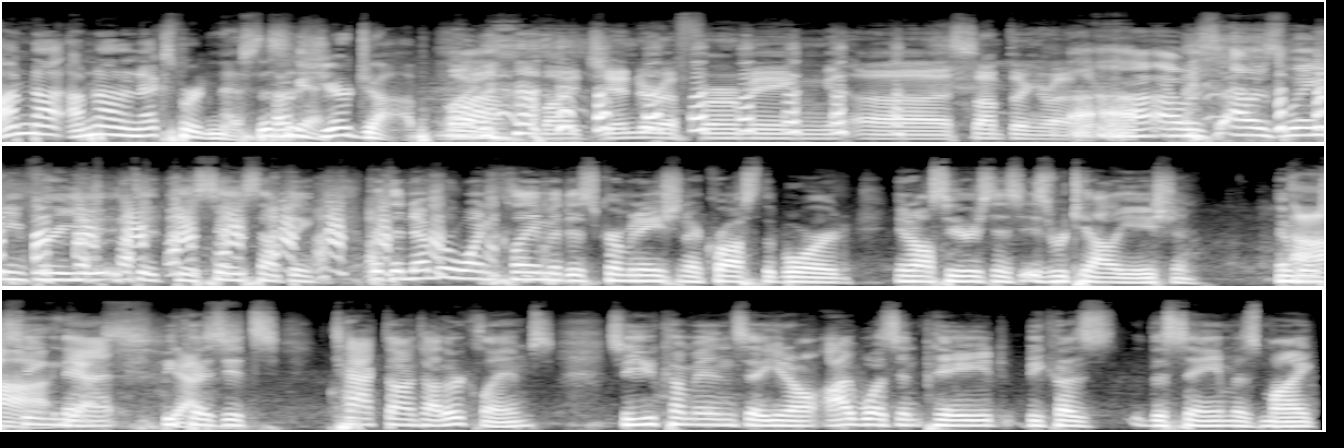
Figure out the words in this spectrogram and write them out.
I'm not. I'm not an expert in this. This Okay. is your job. My, my gender affirming uh, something or other. Uh, I was I was waiting for you to, to say something, but the number one claim of discrimination across the board, in all seriousness, is retaliation, and we're Ah, seeing that yes, because yes. it's tacked onto other claims. So you come in and say, you know, I wasn't paid because the same as my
